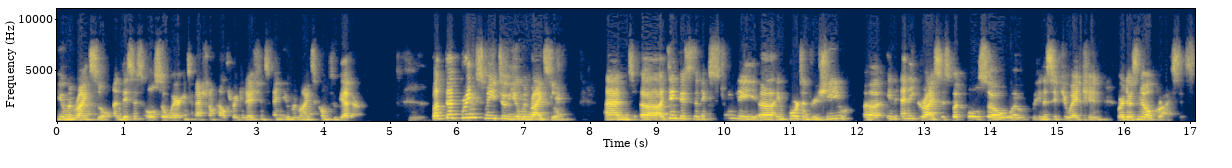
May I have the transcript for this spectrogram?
human rights law. And this is also where international health regulations and human rights come together. But that brings me to human rights law. And uh, I think this is an extremely uh, important regime uh, in any crisis, but also uh, in a situation where there's no crisis.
